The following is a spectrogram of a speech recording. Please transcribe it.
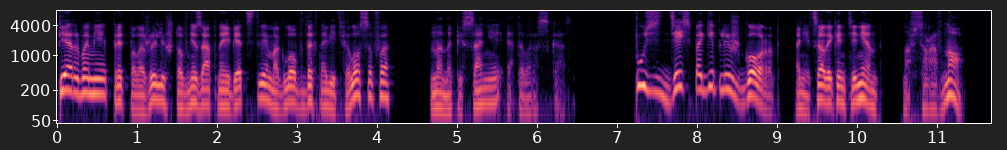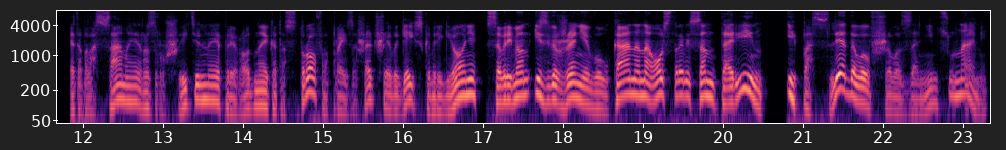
первыми предположили, что внезапное бедствие могло вдохновить философа на написание этого рассказа. Пусть здесь погиб лишь город, а не целый континент, но все равно это была самая разрушительная природная катастрофа, произошедшая в Эгейском регионе со времен извержения вулкана на острове Санторин и последовавшего за ним цунами.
